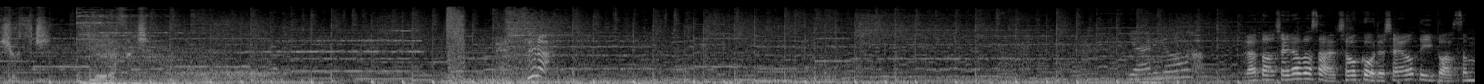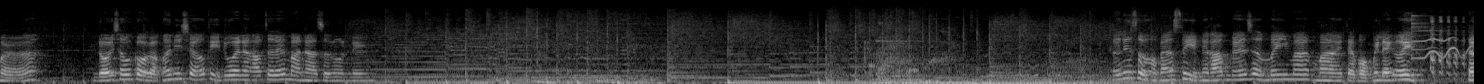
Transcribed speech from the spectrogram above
挙式紫ルナやるよ แล้วตอนใช้ท่าประสานโชโกะจะใช้อัลติก่อนเสมอ โดยโชโกะกับเพื่อนที่ใช้อัลติด้วยนะครับ จะได้มานาจำนวนหนึ่ง แล้วในส่วนของแพสซีฟนะครับแม้จะไม่มากมายแต่ผมไม่เล็กเอ้ยแต่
